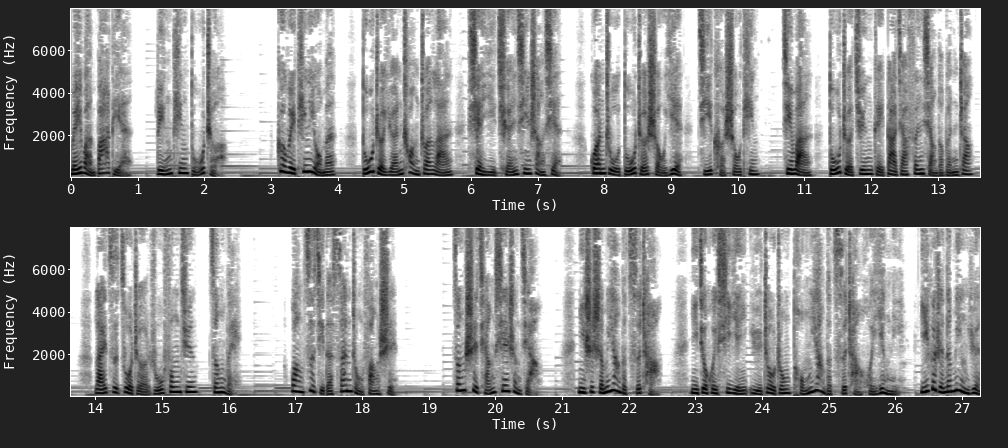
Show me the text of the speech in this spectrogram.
每晚八点，聆听读者。各位听友们，读者原创专栏现已全新上线，关注读者首页即可收听。今晚读者君给大家分享的文章来自作者如风君、曾伟。忘自己的三种方式。曾仕强先生讲：“你是什么样的磁场，你就会吸引宇宙中同样的磁场回应你。一个人的命运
